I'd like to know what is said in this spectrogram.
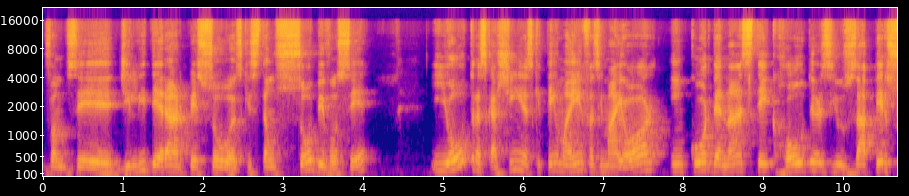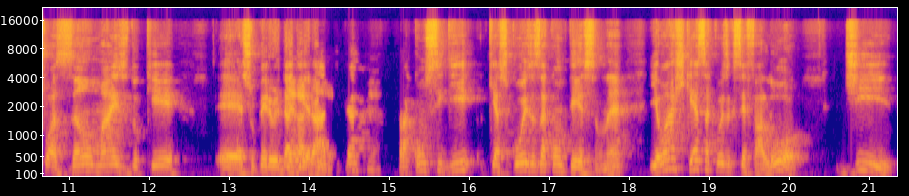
vamos dizer, de liderar pessoas que estão sob você, e outras caixinhas que têm uma ênfase maior em coordenar stakeholders e usar persuasão mais do que é, superioridade hierárquica é. para conseguir que as coisas aconteçam, né? E eu acho que essa coisa que você falou de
